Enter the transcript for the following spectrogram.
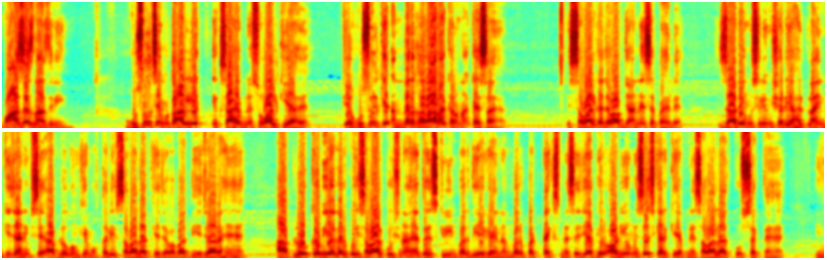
मुआज़ नाजरीन, गसल से मुतक़ एक साहब ने सवाल किया है कि गसल के अंदर गरारा करना कैसा है? इस सवाल का जवाब जानने से पहले ज़्यादा मुस्लिम शरिया हेल्पलाइन की जानब से आप लोगों के मुख्तलिफ़ सवाल के जवाब दिए जा रहे हैं। आप लोग का भी अगर कोई सवाल पूछना है तो स्क्रीन पर दिए गए नंबर पर टेक्स्ट मैसेज या फिर ऑडियो मैसेज करके अपने सवाल पूछ सकते हैं। इन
